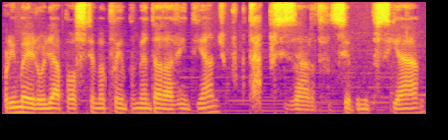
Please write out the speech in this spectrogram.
primeiro olhar para o sistema que foi implementado há 20 anos, porque está a precisar de ser beneficiado,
